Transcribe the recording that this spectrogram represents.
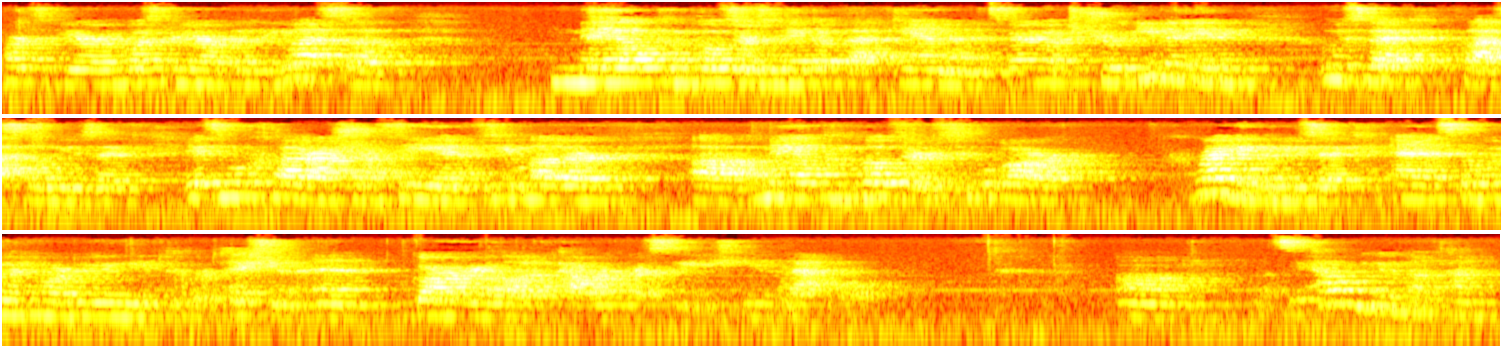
parts of Europe, Western Europe and the US of male composers make up that canon. It's very much true even in Uzbek classical music. It's Mukhtar Ashrafi and a few other uh, male composers who are writing the music, and it's the women who are doing the interpretation and garnering a lot of power and prestige in that role. Um, let's see, how are we doing on time?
